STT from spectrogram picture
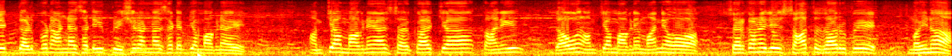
एक दडपण आणण्यासाठी प्रेशर आणण्यासाठी आमच्या मागण्या आहेत. आमच्या मागण्या सरकारच्या कानी जाऊन आमच्या मागण्या मान्य व्हावा. सरकारने जे सात हजार रुपये महिना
